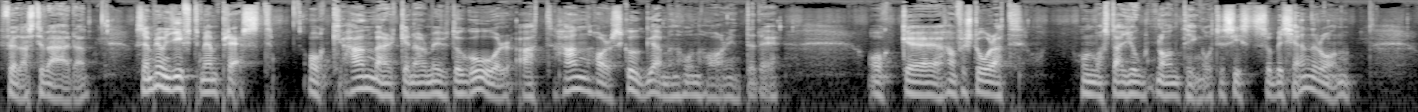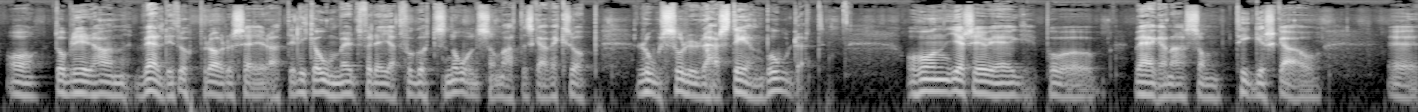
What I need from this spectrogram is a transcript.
födas till världen. Sen blir hon gift med en präst. Och han märker när de är ute och går att han har skugga men hon har inte det. Och eh, han förstår att hon måste ha gjort någonting och till sist så bekänner hon. Och då blir han väldigt upprörd och säger att det är lika omöjligt för dig att få Guds nåd som att det ska växa upp rosor ur det här stenbordet. Och hon ger sig iväg på vägarna som tiggerska och eh,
